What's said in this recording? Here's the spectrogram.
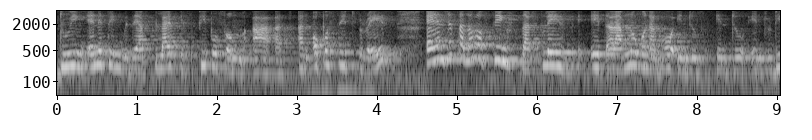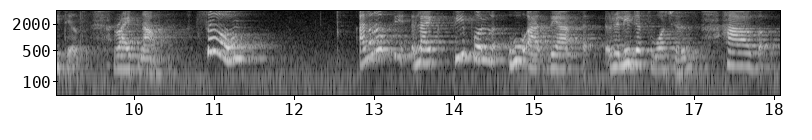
doing anything with their life is people from uh, uh, an opposite race, and just a lot of things that plays it that I'm not gonna go into into into details right now. So a lot of like people who are their religious watchers have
